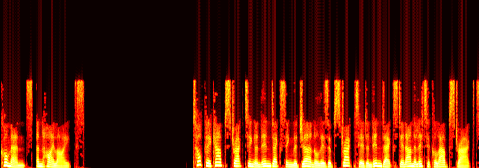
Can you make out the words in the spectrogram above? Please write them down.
comments, and highlights. Topic abstracting and indexing. The journal is abstracted and indexed in Analytical Abstracts,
